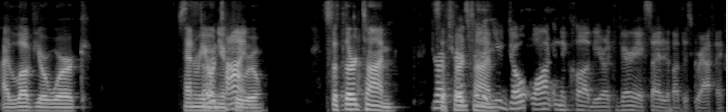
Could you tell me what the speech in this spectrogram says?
i love your work It's henry time. onyekuru it's the Third third time it's For the third time that you don't want in the club, you're like very excited about this graphic.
